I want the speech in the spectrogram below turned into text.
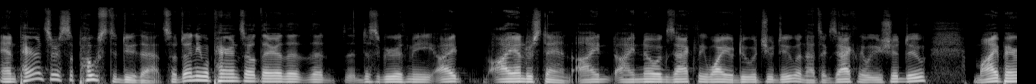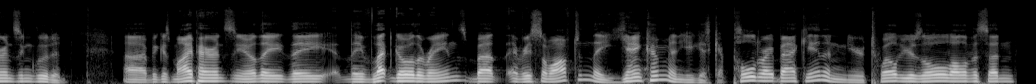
And parents are supposed to do that. So to any parents out there that, that, that disagree with me, I I understand. I I know exactly why you do what you do, and that's exactly what you should do. My parents included. Uh, because my parents, you know, they they they've let go of the reins, but every so often they yank them, and you just get pulled right back in, and you're 12 years old all of a sudden.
